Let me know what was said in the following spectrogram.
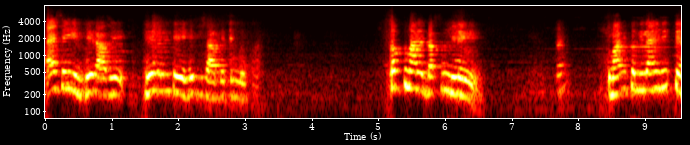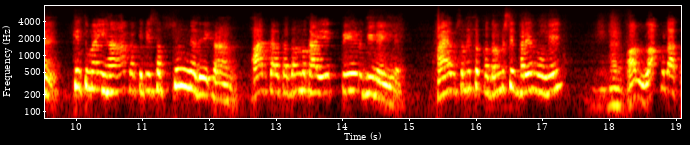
ऐसे ही हे राधे हे ललिते हे विशाखे तुम लोग। कब तुम्हारे दर्शन मिलेंगे? तुम्हारी तो लीलाएँ नित्य हैं। कि मैं यहाँ आकर के भी सब शून्य देख रहा हूँ। आजकल कदम का एक पेड़ भी नहीं है। हाँ उस समय तो कदम से भरे होंगे। और लाख लाख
